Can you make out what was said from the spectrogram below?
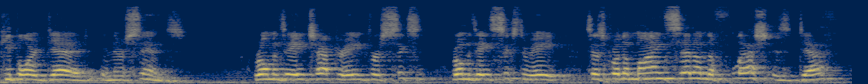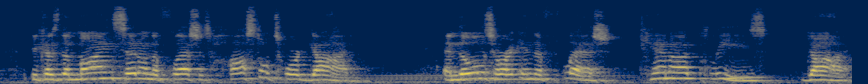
people are dead in their sins. Romans 8, chapter 8, verse 6, Romans 8, 6 through 8 says, For the mind set on the flesh is death, because the mind set on the flesh is hostile toward God, and those who are in the flesh cannot please God.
